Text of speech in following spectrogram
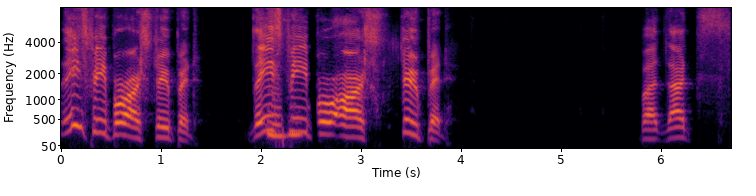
These people are stupid. These Mm-hmm. people are stupid. But that's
